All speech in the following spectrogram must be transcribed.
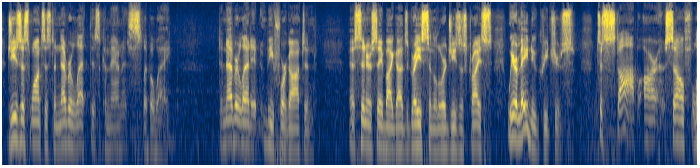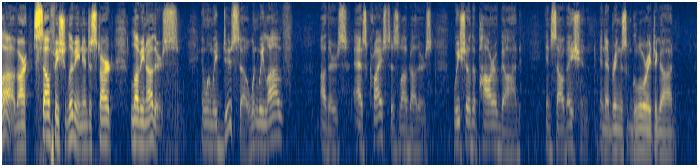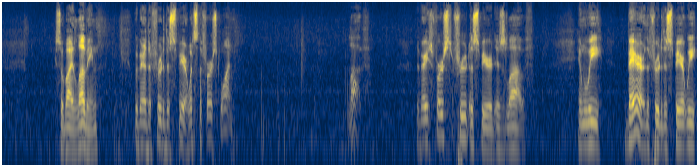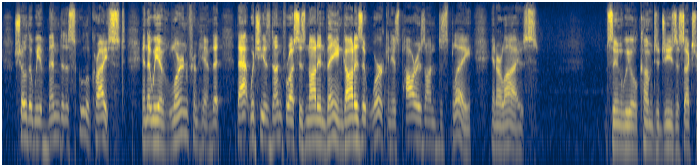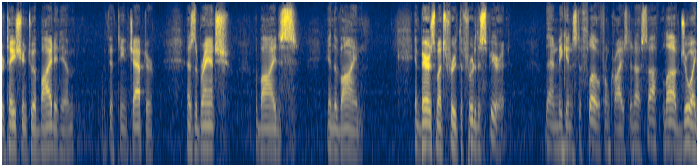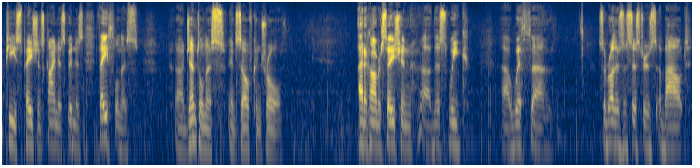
Jesus wants us to never let this commandment slip away, to never let it be forgotten. As sinners say, by God's grace in the Lord Jesus Christ, we are made new creatures to stop our self love, our selfish living, and to start loving others. And when we do so, when we love others as Christ has loved others, we show the power of God in salvation, and that brings glory to God. So by loving, we bear the fruit of the Spirit. What's the first one? Love. The very first fruit of the Spirit is love. And when we bear the fruit of the Spirit, we show that we have been to the school of Christ and that we have learned from Him, that that which He has done for us is not in vain. God is at work and His power is on display in our lives. Soon we will come to Jesus' exhortation to abide in him, the 15th chapter, as the branch abides in the vine and bears much fruit, the fruit of the Spirit then begins to flow from Christ in us. Love, joy, peace, patience, kindness, goodness, faithfulness, uh, gentleness, and self control. I had a conversation uh, this week uh, with uh, some brothers and sisters about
